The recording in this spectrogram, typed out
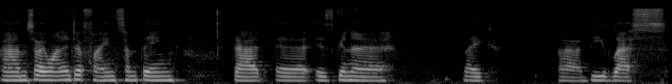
Um, so I wanted to find something that uh, is gonna like uh, be less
